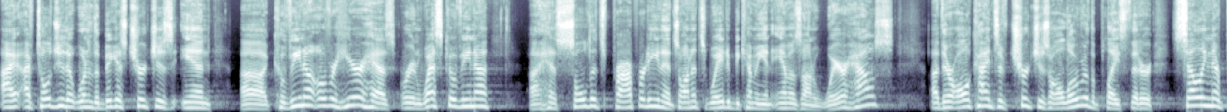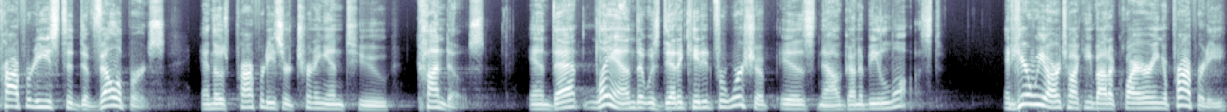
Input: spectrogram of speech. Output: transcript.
I, have told you that one of the biggest churches in uh, Covina over here has, or in West Covina, uh, has sold its property and it's on its way to becoming an Amazon warehouse. Uh, there are all kinds of churches all over the place that are selling their properties to developers, and those properties are turning into condos. And that land that was dedicated for worship is now going to be lost. And here we are talking about acquiring a property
